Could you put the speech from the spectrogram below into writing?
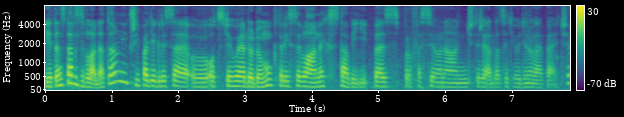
Je ten stav zvladatelný v případě, kdy se eh, odstěhuje do domu, který se v Lánech staví bez profesionální 24-hodinové péče?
